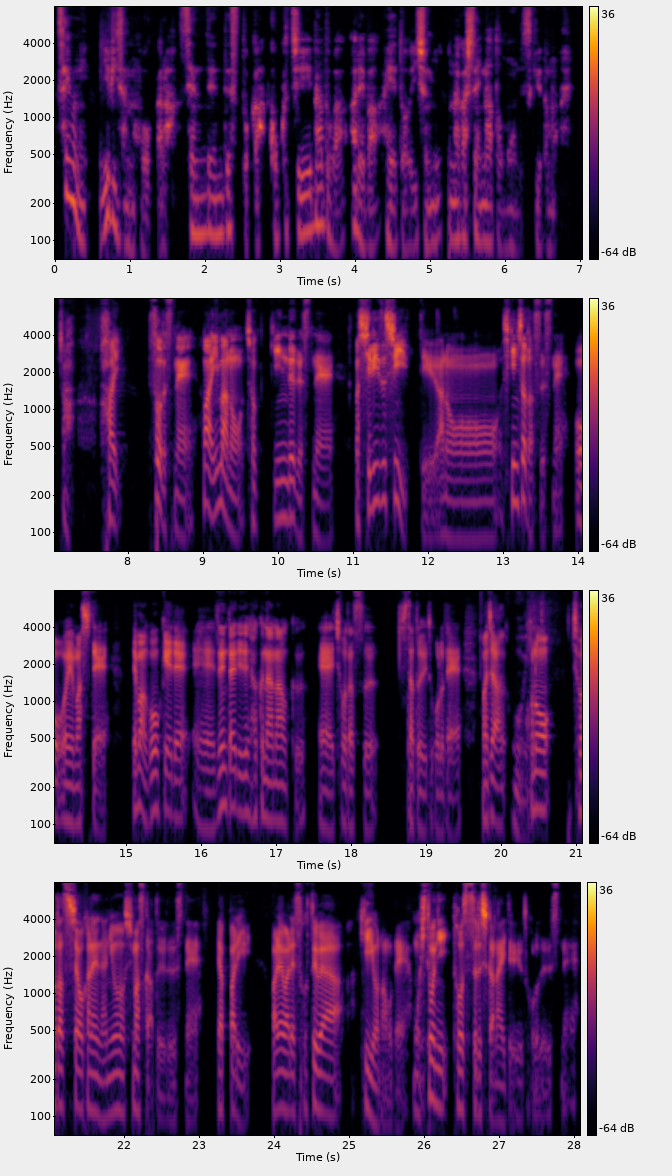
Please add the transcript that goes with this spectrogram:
最後に、ゆびさんの方から宣伝ですとか告知などがあれば、えっ、と、一緒に流したいなと思うんですけれども。はい。そうですね。まあ今の直近でですね、まあ、シリーズ C っていう、あのー資金調達ですね、を終えまして、で、まあ合計で、えー全体で107億、えー調達したというところで、まあじゃあ、この調達したお金で何をしますかというとですね、やっぱり我々ソフトウェア企業なので、もう人に投資するしかないというところでですね、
